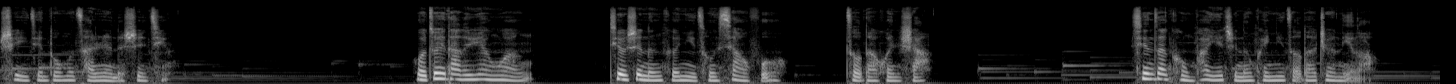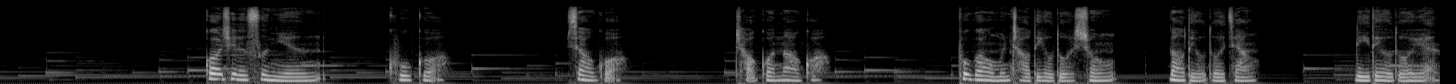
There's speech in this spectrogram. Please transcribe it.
是一件多么残忍的事情。我最大的愿望，就是能和你从校服走到婚纱。现在恐怕也只能陪你走到这里了。过去的四年。哭过，笑过，吵过，闹过。不管我们吵得有多凶，闹得有多僵，离得有多远，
